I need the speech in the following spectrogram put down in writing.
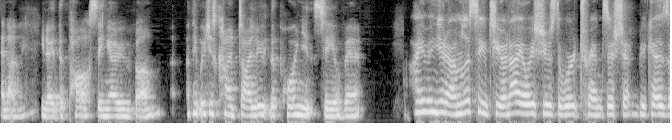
and, you know, the passing over. I think we just kind of dilute the poignancy of it. I, mean, you know, I'm listening to you, and I always use the word transition because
